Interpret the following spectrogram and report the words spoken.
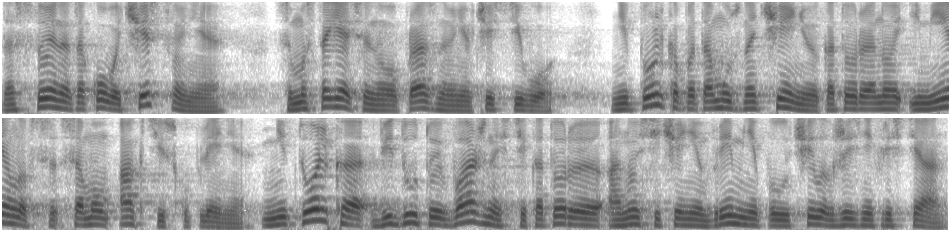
достойно такого чествования, самостоятельного празднования в честь его – не только по тому значению, которое оно имело в самом акте искупления, не только ввиду той важности, которую оно с течением времени получило в жизни христиан,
